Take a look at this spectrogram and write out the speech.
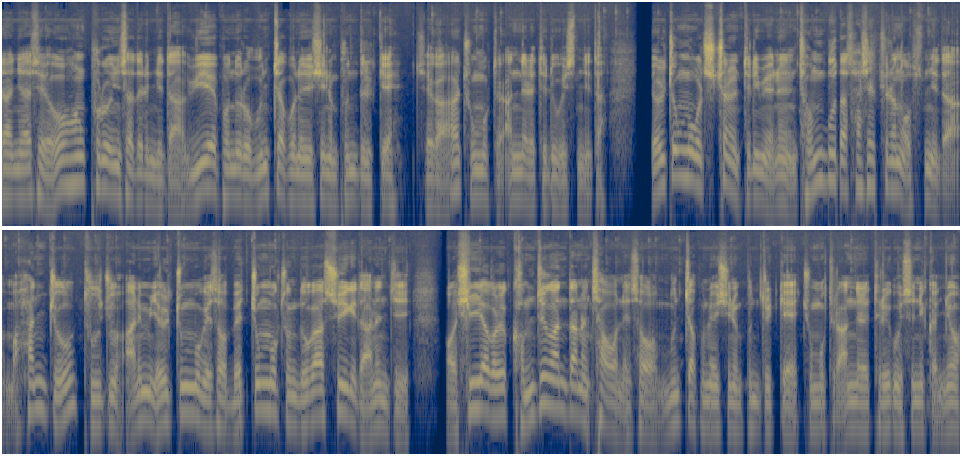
네, 안녕하세요. 황프로 인사드립니다. 위에 번호로 문자 보내주시는 분들께 제가 종목들 안내를 드리고 있습니다. 10종목을 추천을 드리면은 전부 다 사실 필요는 없습니다. 뭐 한 주, 두 주, 아니면 10종목에서 몇 종목 정도가 수익이 나는지 어, 실력을 검증한다는 차원에서 문자 보내주시는 분들께 종목들 안내를 드리고 있으니까요.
